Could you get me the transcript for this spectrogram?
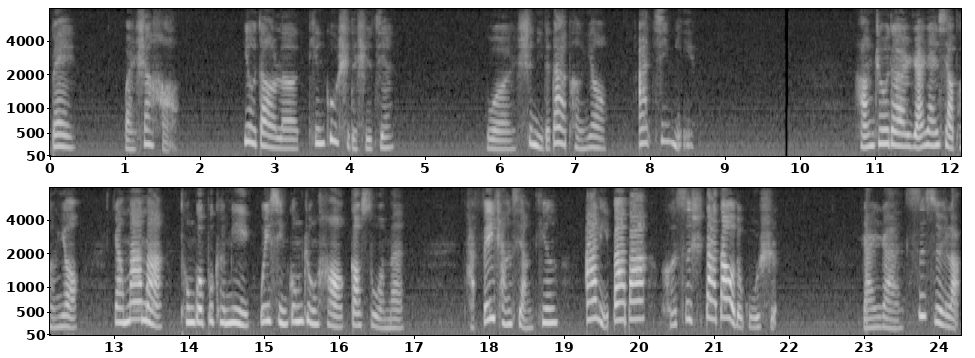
贝，晚上好！又到了听故事的时间。我是你的大朋友阿基米。杭州的冉冉小朋友，让妈妈通过 Bookme 微信公众号告诉我们，他非常想听阿里巴巴和四十大盗的故事。冉冉四岁了。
